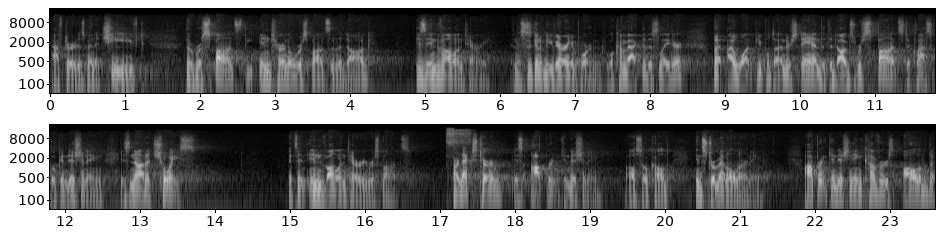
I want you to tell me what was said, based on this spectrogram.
after it has been achieved, the response, the internal response in the dog, is involuntary. And this is going to be very important. We'll come back to this later, but I want people to understand that the dog's response to classical conditioning is not a choice, it's an involuntary response. Our next term is operant conditioning, also called instrumental learning. Operant conditioning covers all of the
